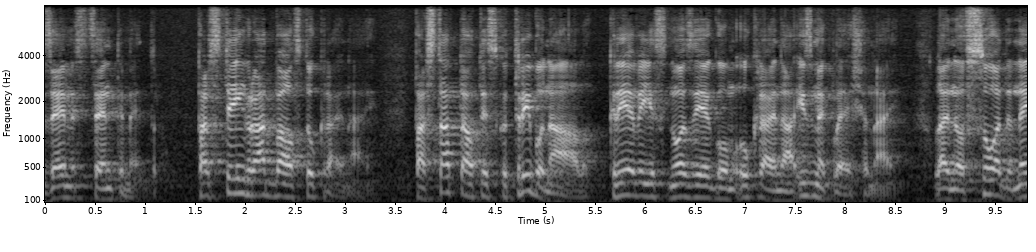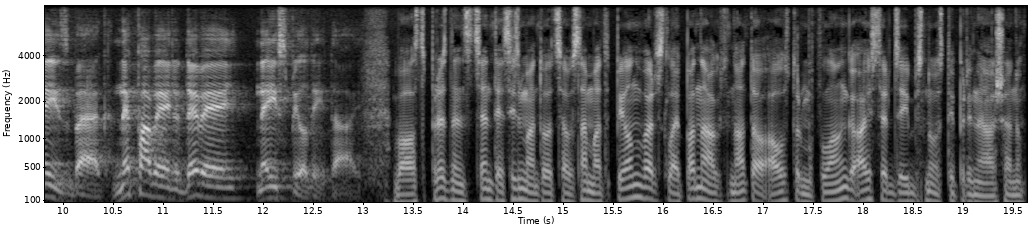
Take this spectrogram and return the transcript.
zemes centimetru, par stingru atbalstu Ukrainai, par starptautisku tribunālu Krievijas noziegumu Ukrainā izmeklēšanai lai no soda neizbēg ne pavēļu devēji, ne izpildītāji. Valsts prezidents centies izmantot savas amata pilnvaras, lai panāktu NATO austrumu flanga aizsardzības nostiprināšanu.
